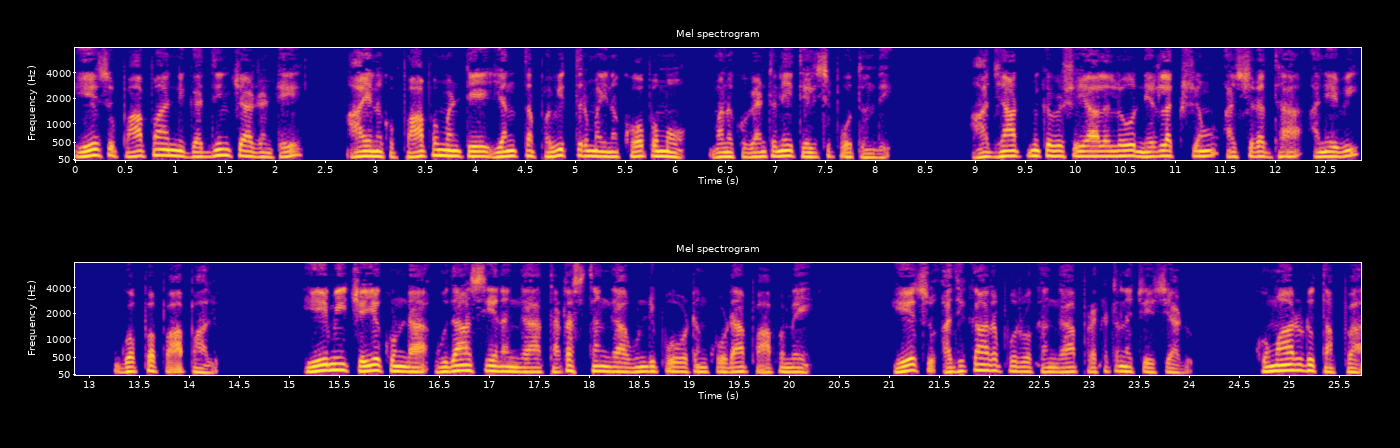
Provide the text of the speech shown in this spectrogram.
యేసు పాపాన్ని గద్దించాడంటే ఆయనకు పాపమంటే ఎంత పవిత్రమైన కోపమో మనకు వెంటనే తెలిసిపోతుంది. ఆధ్యాత్మిక విషయాలలో నిర్లక్ష్యం అశ్రద్ధ అనేవి గొప్ప పాపాలు. ఏమీ చెయ్యకుండా ఉదాసీనంగా తటస్థంగా ఉండిపోవటం కూడా పాపమే. యేసు అధికారపూర్వకంగా ప్రకటన చేశాడు. కుమారుడు తప్ప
